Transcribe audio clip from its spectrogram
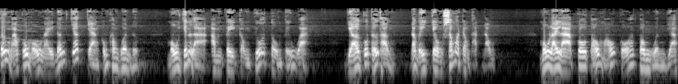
tướng mạo của mụ này đến chết chàng cũng không quên được. Mụ chính là âm ti công chúa Tôn Tiểu Hoa. Vợ của tử thần đã bị chôn sống ở trong thạch động. Mụ lại là cô tổ mẫu của Tôn Quỳnh Giao,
